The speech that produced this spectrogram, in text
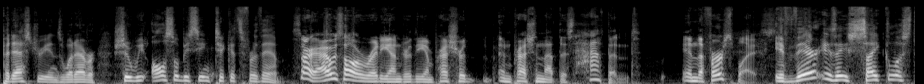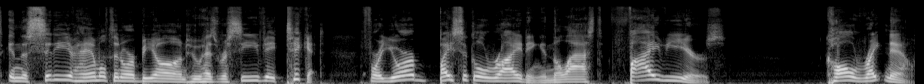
pedestrians, whatever, should we also be seeing tickets for them? Sorry, I was already under the impression impression that this happened in the first place. If there is a cyclist in the city of Hamilton or beyond who has received a ticket for your bicycle riding in the last five years, call right now.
